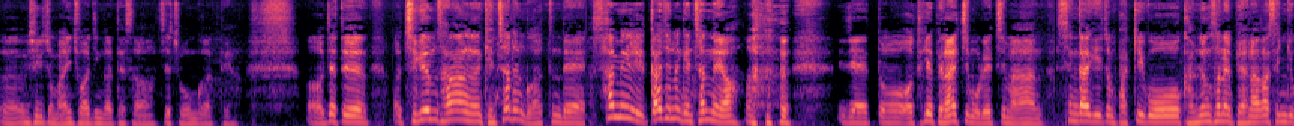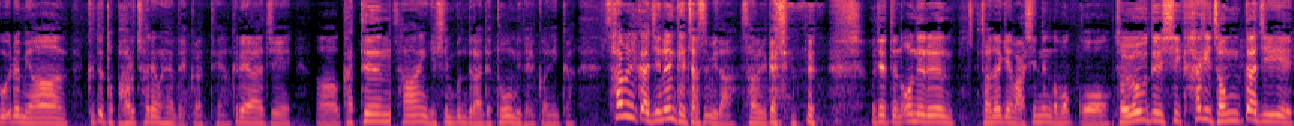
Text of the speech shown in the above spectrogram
음식이 좀 많이 좋아진 것 같아서 진짜 좋은 것 같아요. 어, 어쨌든 지금 상황은 괜찮은 것 같은데 3일까지는 괜찮네요. 이제 또 어떻게 변할지 모르겠지만 생각이 좀 바뀌고 감정선의 변화가 생기고 이러면 그때 또 바로 촬영을 해야 될 것 같아요. 그래야지 어, 같은 상황에 계신 분들한테 도움이 될 거니까. 3일까지는 괜찮습니다. 3일까지는. 어쨌든 오늘은 저녁에 맛있는 거 먹고 저요드식 하기 전까지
